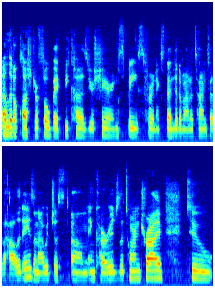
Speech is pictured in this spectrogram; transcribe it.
a little claustrophobic because you're sharing space for an extended amount of time for the holidays. And I would just um, encourage the Torn tribe to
